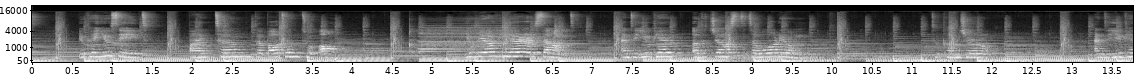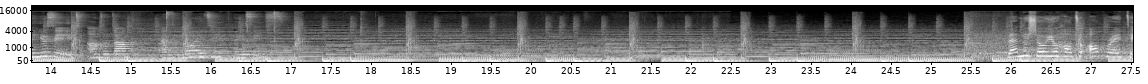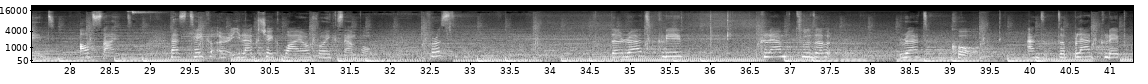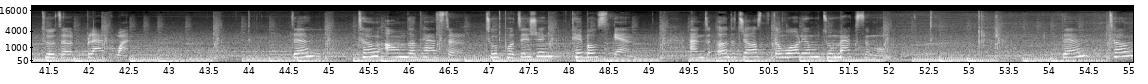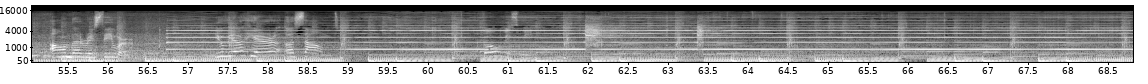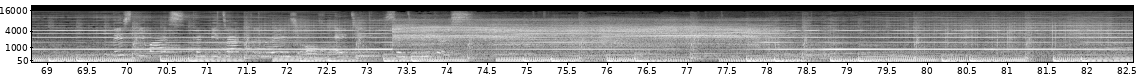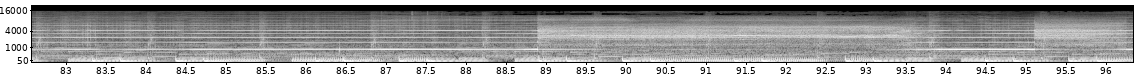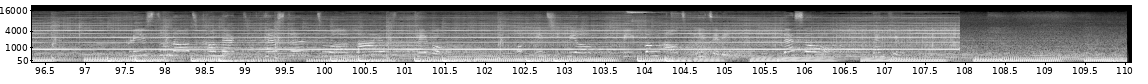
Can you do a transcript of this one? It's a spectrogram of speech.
You can use it by turn the button to on. You will hear a sound and you can adjust the volume to control. And you can use it on the dark and noisy places. Let me show you how to operate it outside. Let's take an electric wire for example. First, the red clip clamp to the red core and the black clip to the black one. Then turn on the tester to position cable scan and adjust the volume to maximum. Then turn on the receiver. You will hear a sound. Go with.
